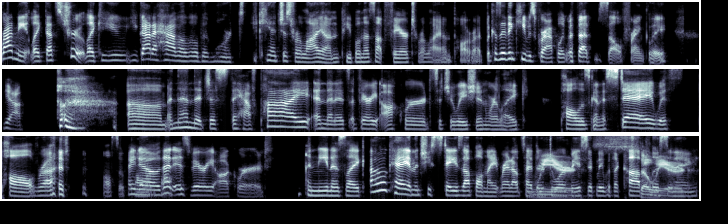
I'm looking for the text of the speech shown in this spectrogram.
Rodney, like that's true. Like you you gotta have a little bit more. t- You can't just rely on people, and that's not fair to rely on Paul Rudd because I think he was grappling with that himself, frankly. yeah. um, and then that just they have pie, and then it's a very awkward situation where like Paul is gonna stay with Paul Rudd. also, I Paul and know that is very awkward. And Nina's like, oh, okay. And then she stays up all night right outside their door, basically with a cup So weird. listening.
